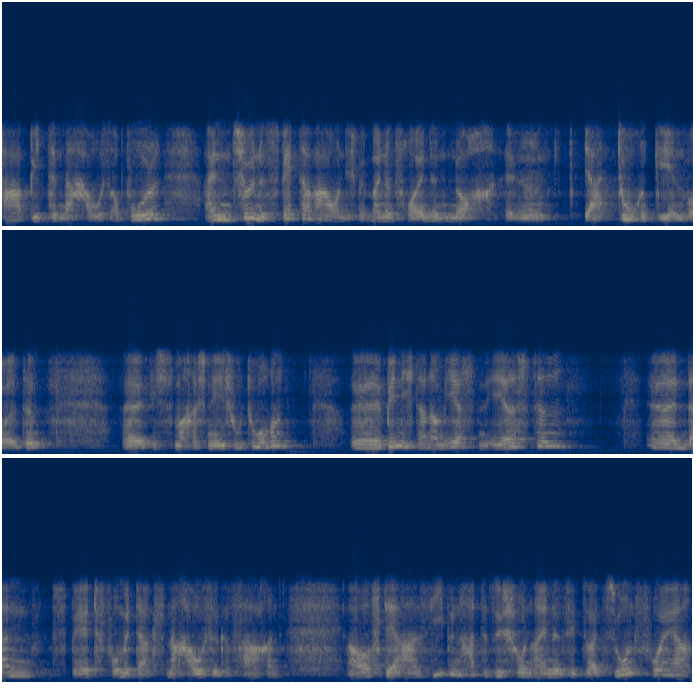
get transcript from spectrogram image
fahr bitte nach Haus, obwohl ein schönes Wetter war und ich mit meinen Freunden noch äh, ja, Touren gehen wollte. Äh, ich mache Schneeschuhtouren. Äh, bin ich dann am 1.1. Äh, dann spät vormittags nach Hause gefahren. Auf der A7 hatte sich schon eine Situation vorher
